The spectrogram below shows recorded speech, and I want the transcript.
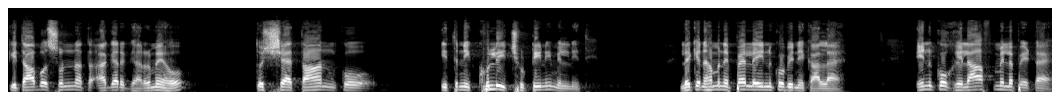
کتاب و سنت اگر گھر میں ہو، تو شیطان کو اتنی کھلی چھٹی نہیں ملنی تھی۔ لیکن ہم نے پہلے ان کو بھی نکالا ہے۔ ان کو غلاف میں لپیٹا ہے۔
